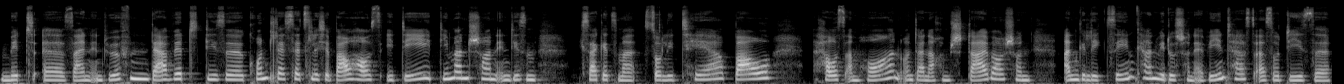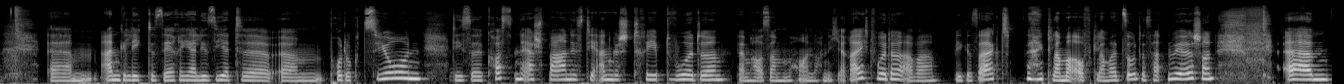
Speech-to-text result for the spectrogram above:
mit äh, seinen Entwürfen. Da wird diese grundsätzliche Bauhausidee, die man schon in diesem, ich sage jetzt mal, Solitärbau Haus am Horn und dann auch im Stahlbau schon angelegt sehen kann, wie du es schon erwähnt hast. Also diese ähm, angelegte, serialisierte ähm, Produktion, diese Kostenersparnis, die angestrebt wurde, beim Haus am Horn noch nicht erreicht wurde, aber wie gesagt, Klammer auf, Klammer zu, das hatten wir ja schon. Ähm,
